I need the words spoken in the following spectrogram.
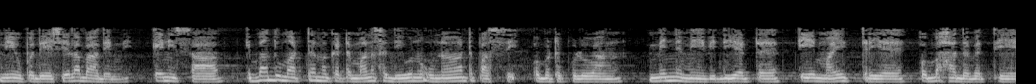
මේ උපදේශය ලබා දෙන්නේ. ඒ නිසා ඉබඳු මට්ටමකට මනස දියුණු වුණාට පස්සේ ඔබට පුළුවන් මෙන්න මේ විදියට ඒ මෛත්‍රිය ඔබ හදවතේ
